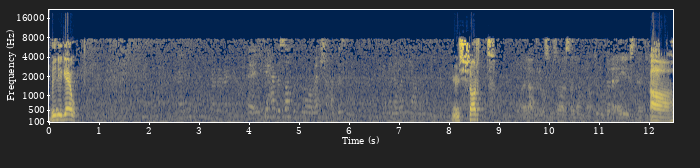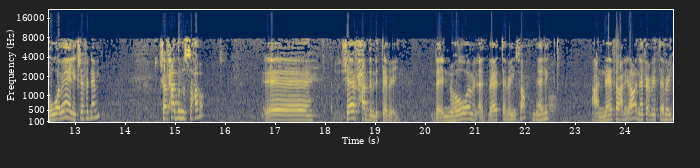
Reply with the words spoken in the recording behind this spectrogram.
مين يجاوب؟ ان في حد ساقط ما قالش حدثني بلغني يعني. مش شرط. قال عن الرسول صلى الله عليه وسلم يعطيه بلا أي إسناد. آه هو مالك؟ شاف النبي؟ شاف حد من الصحابة؟ آه شاف حد من التابعين. لأن هو من أتباع التابعين صح؟ مالك؟ عن نافع عن آه نافع من التابعين.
